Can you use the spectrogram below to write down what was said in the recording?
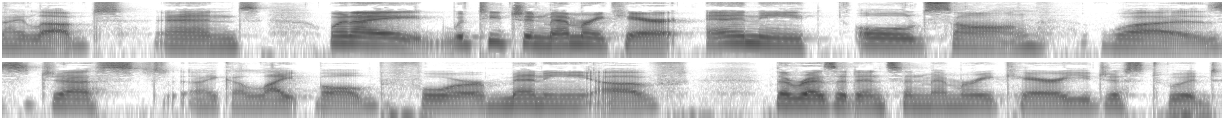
I loved. And when I would teach in memory care, any old song was just like a light bulb for many of the residents in memory care. You just would.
